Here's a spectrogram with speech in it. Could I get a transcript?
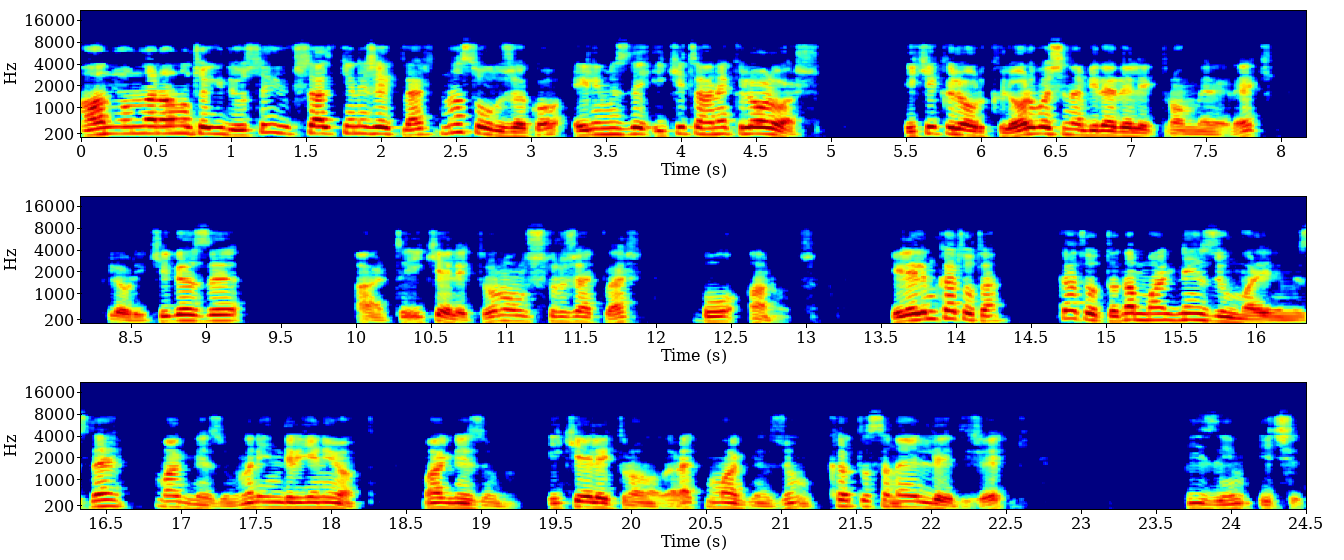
anyonlar anota gidiyorsa yükseltgenecekler. Nasıl olacak o? Elimizde iki tane klor var. 2 klor klor başına birer elektron vererek klor 2 gazı artı 2 elektron oluşturacaklar. Bu anot. Gelelim katota. Katotta da magnezyum var elimizde. Magnezyumlar indirgeniyor. Magnezyum 2 elektron alarak magnezyum katısını elde edecek bizim için.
